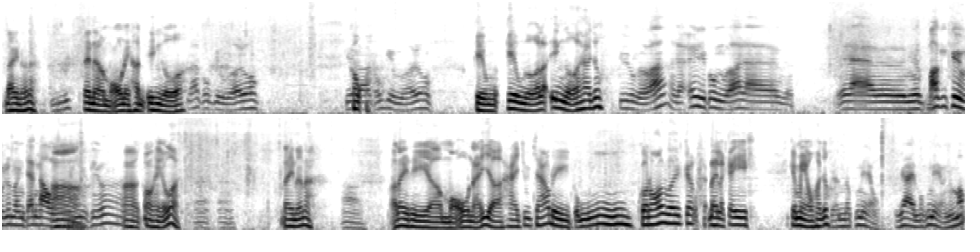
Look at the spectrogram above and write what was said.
đây, nữa nè. Ừ. đây là mộ này hình yên ngựa. Đó cũng kiều ngựa luôn. Kiều Không. cũng kiều ngựa luôn. Kiều kiều ngựa là yên ngựa ha chú? Kiều ngựa là ý con ngựa là là bỏ cái kiều lên mình chân ngầu À. kiểu à con hiểu rồi. À, à, đây nữa nè. À. ở đây thì ờ, mộ nãy giờ hai chú cháu đi cũng có nói với các đây là cây cây mèo hả chú? Rồi móc mèo. Gai móc mèo nó móc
